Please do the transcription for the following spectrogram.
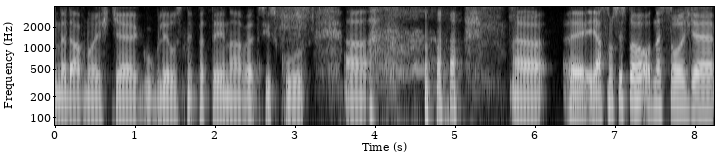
nedávno ještě googlil snippety na V3 Schools. Já jsem si z toho odnesl, že,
